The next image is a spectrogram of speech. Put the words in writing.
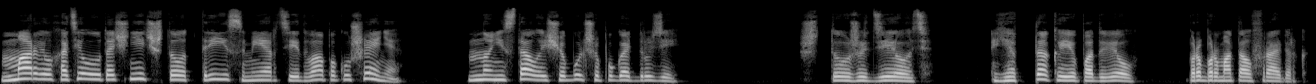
Марвел хотела уточнить, что три смерти и два покушения, но не стала еще больше пугать друзей. «Что же делать? Я так ее подвел», — пробормотал Фрайберг.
